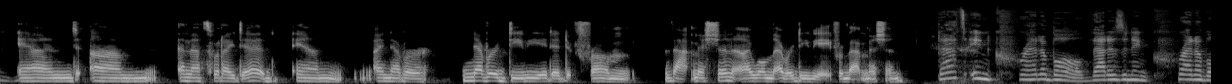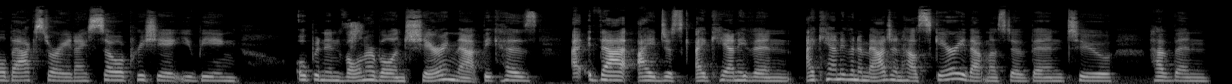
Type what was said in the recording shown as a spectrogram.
Mm-hmm. And um, and that's what I did. And I never never deviated from that mission. I will never deviate from that mission. That's incredible. That is an incredible backstory. And I so appreciate you being open and vulnerable and sharing that because I, that I just I can't even I can't even imagine how scary that must have been to have been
